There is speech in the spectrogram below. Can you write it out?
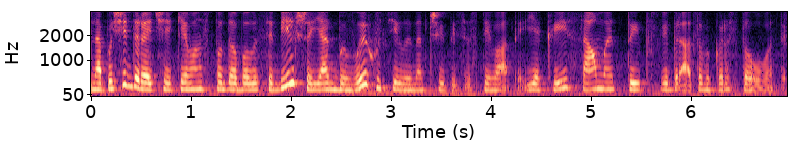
Напишіть, до речі, яке вам сподобалося більше, як би ви хотіли навчитися співати, який саме тип вібрато використовувати.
